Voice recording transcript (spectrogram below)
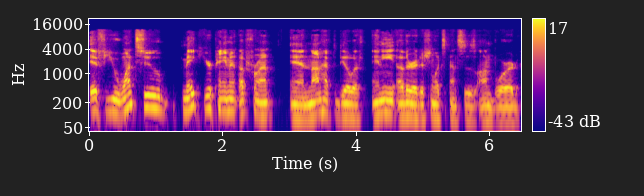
if you want to make your payment up front and not have to deal with any other additional expenses on board,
